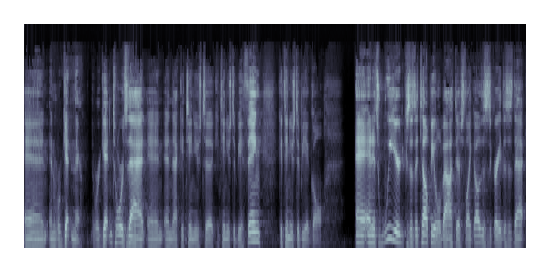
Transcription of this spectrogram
and, and we're getting there. We're getting towards that, and, and that continues to, continues to be a thing, continues to be a goal. And, and it's weird because as I tell people about this, like, oh, this is great, this is that.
